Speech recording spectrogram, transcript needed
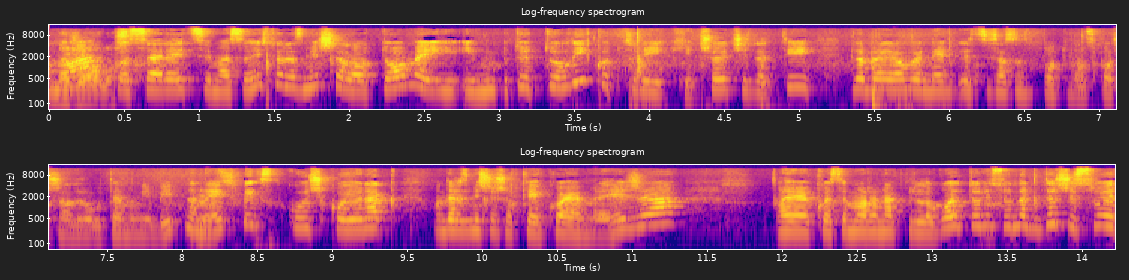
nažalost. Narkosa, recimo, sam isto razmišljala o tome i, i to je toliko triki, čovječe, da ti, dobro, ovo je, nek, sad sam potpuno skočila na drugu temu, nije bitno, Netflix, kuš koji onak, onda razmišljaš, ok, koja je mreža, e, koja se mora onak prilagoditi, oni su onak drže svoj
